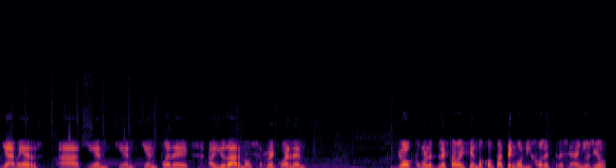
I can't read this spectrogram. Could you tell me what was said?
y a ver a quién, quién, quién puede ayudarnos. Recuerden, yo, como les, estaba diciendo, compa, tengo un hijo de 13 años yo.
